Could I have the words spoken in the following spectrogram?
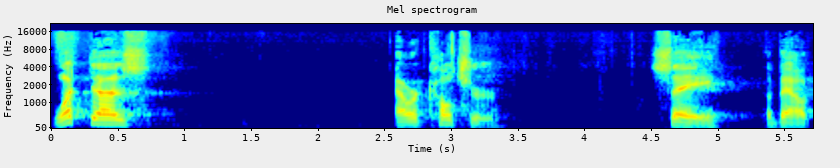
What does our culture say about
